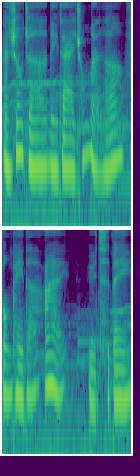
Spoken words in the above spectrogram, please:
感受着内在充满了丰沛的爱与慈悲。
